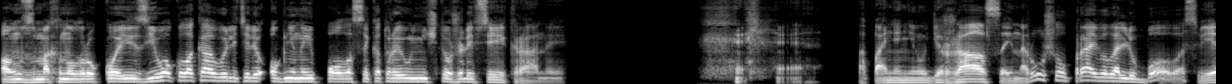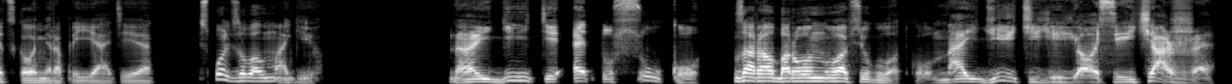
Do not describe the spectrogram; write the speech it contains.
Он взмахнул рукой, и из его кулака вылетели огненные полосы, которые уничтожили все экраны. Хе-хе. Папаня не удержался и нарушил правила любого светского мероприятия. Использовал магию. «Найдите эту суку!» — заорал барон во всю глотку. «Найдите ее сейчас же!»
